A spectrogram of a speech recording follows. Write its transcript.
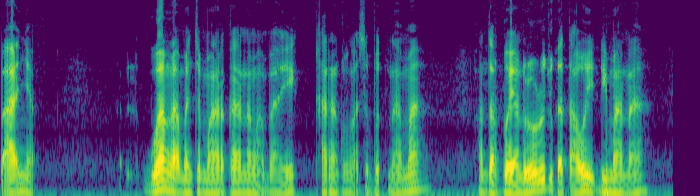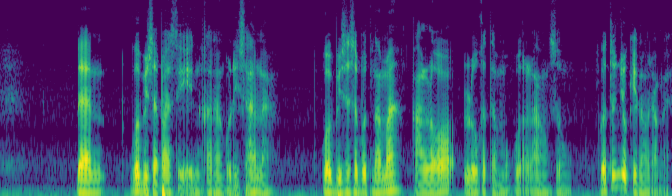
Banyak. Gue nggak mencemarkan nama baik karena gue nggak sebut nama. Kantor gue yang dulu lu juga tahu di mana. Dan gue bisa pastiin karena gue di sana. Gue bisa sebut nama kalau lu ketemu gue langsung. Gue tunjukin orangnya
